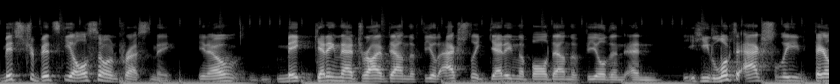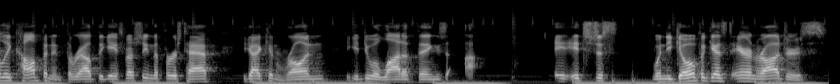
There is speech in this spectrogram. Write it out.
Mitch Trubisky also impressed me. You know, make getting that drive down the field, actually getting the ball down the field, and and he looked actually fairly competent throughout the game, especially in the first half. The guy can run. He can do a lot of things. It- It's just when you go up against Aaron Rodgers,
